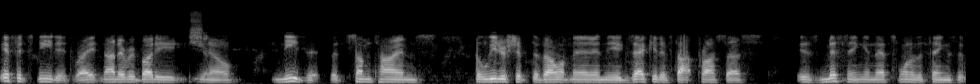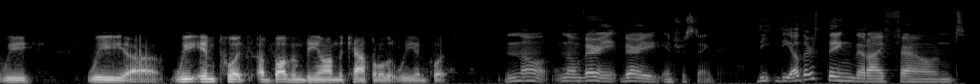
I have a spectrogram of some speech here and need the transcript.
if it's needed, right? Not everybody, sure. you know, needs it, but sometimes the leadership development and the executive thought process is missing, and that's one of the things that we we uh, we input above and beyond the capital that we input. No, no, very very interesting. The the other thing that I found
